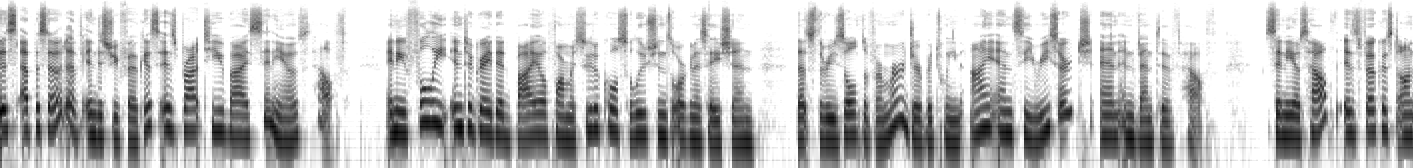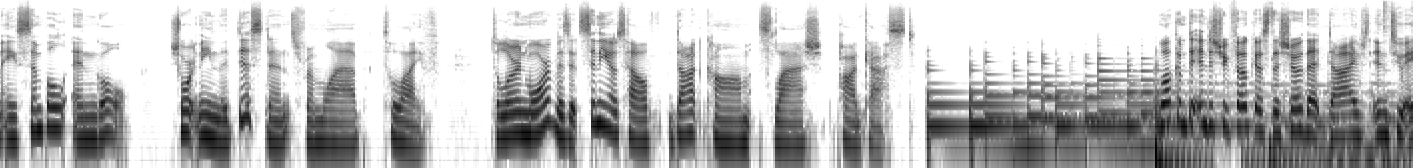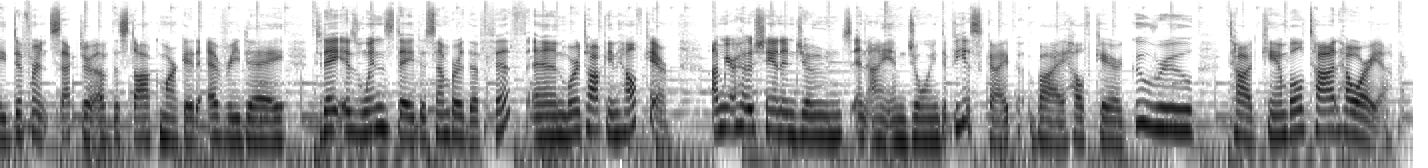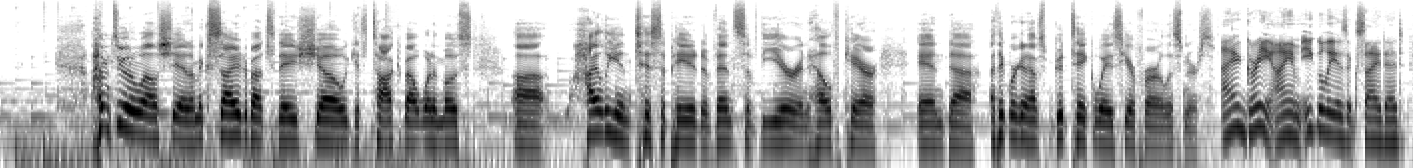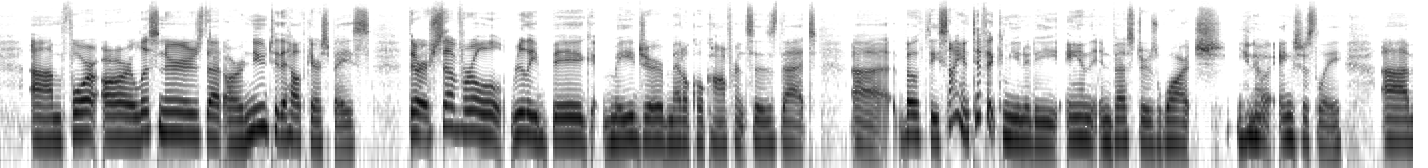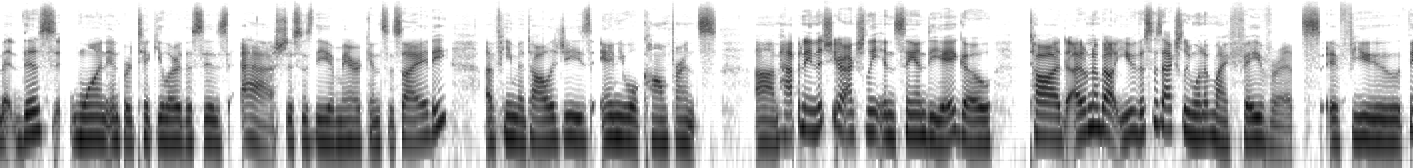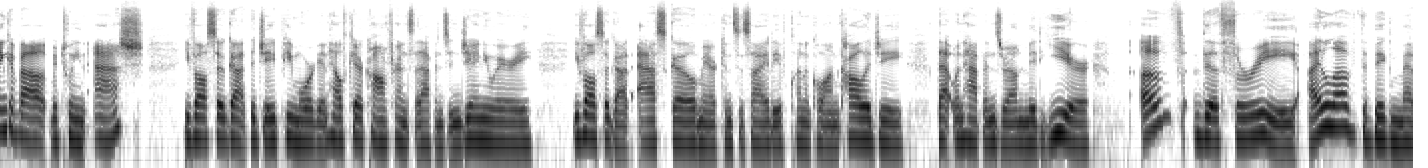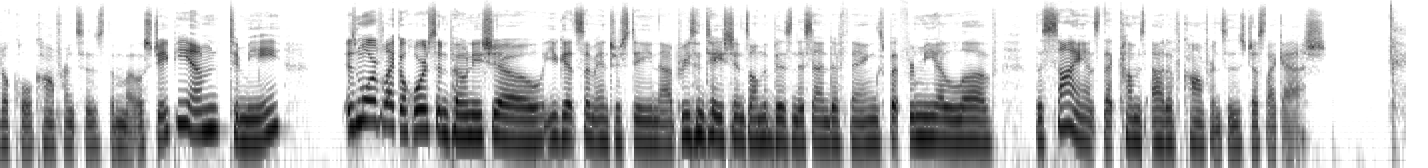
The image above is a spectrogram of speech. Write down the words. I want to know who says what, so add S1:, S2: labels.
S1: This episode of Industry Focus is brought to you by Syneos Health, a new fully integrated biopharmaceutical solutions organization that's the result of a merger between INC Research and inVentiv Health. Syneos Health is focused on a simple end goal, shortening the distance from lab to life. To learn more, visit syneoshealth.com slash podcast. Welcome to Industry Focus, the show that dives into a different sector of the stock market every day. Today is Wednesday, December the 5th, and we're talking healthcare. I'm your host, Shannon Jones, and I am joined via Skype by healthcare guru Todd Campbell. Todd, how are you?
S2: I'm doing well, Shannon. I'm excited about today's show. We get to talk about one of the most uh, highly anticipated events of the year in healthcare and uh, I think we're going to have some good takeaways here for our listeners.
S1: I agree. I am equally as excited. Um, for our listeners that are new to the healthcare space, there are several really big, major medical conferences that uh, both the scientific community and investors watch, you know, anxiously. Um, this one in particular, this is ASH. This is the American Society of Hematology's annual conference. Um, happening this year, actually in San Diego. Todd, I don't know about you. This is actually one of my favorites. If you think about between ASH, you've also got the JP Morgan Healthcare Conference that happens in January. You've also got ASCO, American Society of Clinical Oncology. That one happens around mid year. Of the three, I love the big medical conferences the most. JPM, to me, is more of like a horse and pony show. You get some interesting uh, presentations on the business end of things, but for me, I love the science that comes out of conferences, just like Ash.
